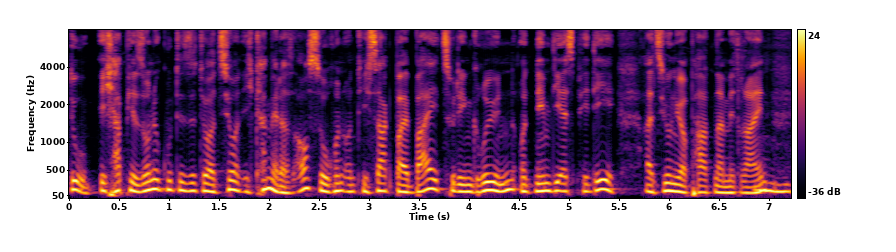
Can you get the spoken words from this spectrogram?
du, ich habe hier so eine gute Situation, ich kann mir das aussuchen und ich sag Bye-bye zu den Grünen und nehme die SPD als Juniorpartner mit rein. Mhm.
